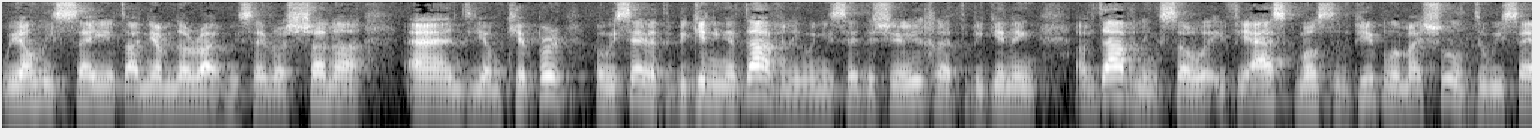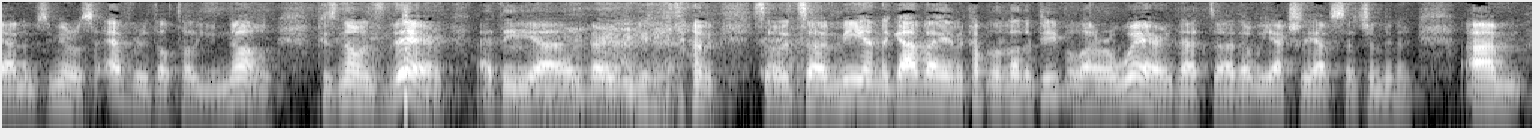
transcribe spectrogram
we only say it on Yom Narayim. We say Rosh Hashanah and Yom Kippur, but we say it at the beginning of davening when you say the Shir at the beginning of davening. So if you ask most of the people in my shul, do we say Anim Zmiros ever? They'll tell you no, because no one's there at the uh, very beginning of davening. So it's uh, me and the Gabbai and a couple of other people are aware that uh, that we actually have such a minute. Um,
